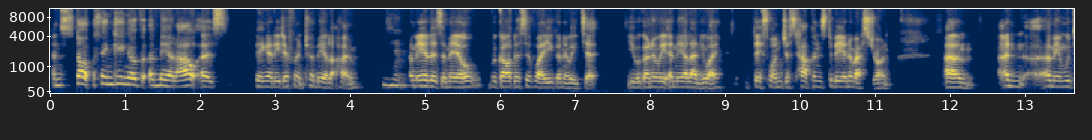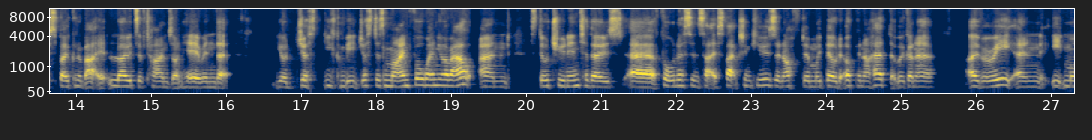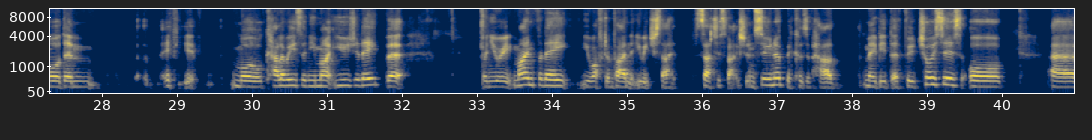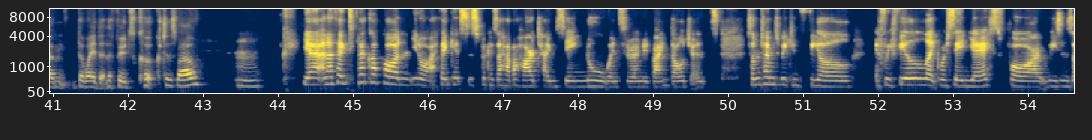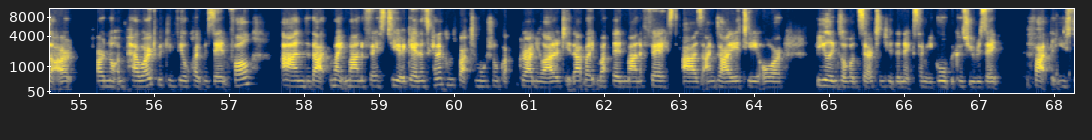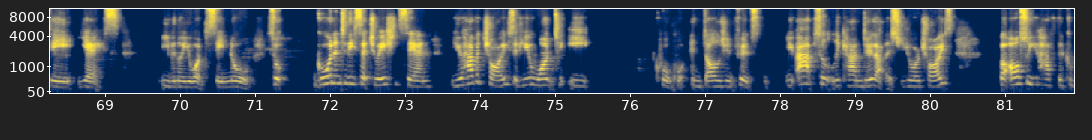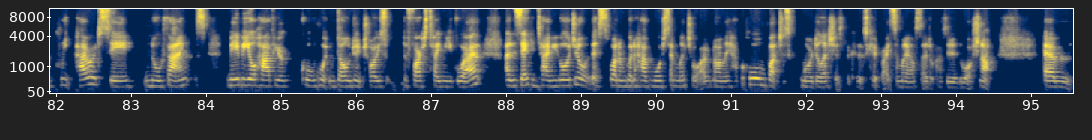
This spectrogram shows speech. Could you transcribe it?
And stop thinking of a meal out as being any different to a meal at home. Mm-hmm. a meal is a meal regardless of where you're going to eat it. You were going to eat a meal anyway. This one just happens to be in a restaurant. Um, and I mean we've spoken about it loads of times on here in that you're just you can be just as mindful when you're out and still tune into those uh, fullness and satisfaction cues. And often we build it up in our head that we're going to overeat and eat more than if, if more calories than you might usually. But when you eat mindfully you often find that you reach sat- satisfaction sooner because of how maybe the food choices or um, the way that the food's cooked as well mm. Yeah, and I think to pick up on, you know, I think it's just because I have a hard time saying no when surrounded by indulgence. Sometimes we can feel, if we feel like we're saying yes for reasons that are are not empowered, we can feel quite resentful, and that might manifest to you again. This kind of comes back to emotional granularity. That might then manifest as anxiety or feelings of uncertainty the next time you go because you resent the fact that you say yes even though you want to say no. So going into these situations saying you have a choice. If you want to eat quote unquote indulgent foods you absolutely can do that. It's your choice. But also you have the complete power to say no thanks. Maybe you'll have your quote unquote indulgent choice the first time you go out. And the second time you go do you know what? This one i'm going to have more similar to what i would normally have at home but just more delicious because it's cooked by someone else i don't have to do the washing up. Um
